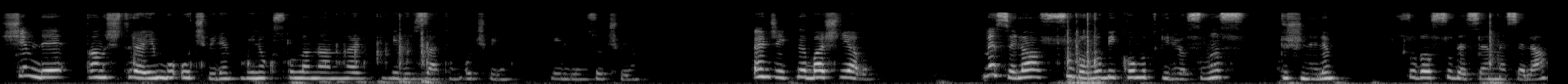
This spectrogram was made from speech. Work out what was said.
Şimdi tanıştırayım bu uç birim. Linux kullananlar bilir zaten uç birim. Bildiğiniz uç birim. Öncelikle başlayalım. Mesela su dolu bir komut giriyorsunuz. Düşünelim. Sudo su desem mesela.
